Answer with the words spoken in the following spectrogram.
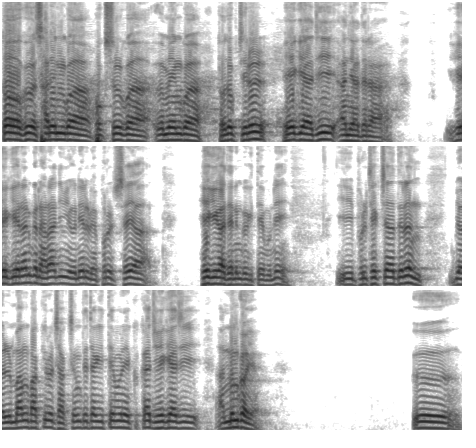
또 그 살인과 복술과 음행과 도둑질을 회개하지 아니하더라. 회개라는 건 하나님이 은혜를 베풀어 주셔야 회개가 되는 거기 때문에 이 불택자들은 멸망받기로 작정되자기 때문에 끝까지 회개하지 않는 거예요. 그,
